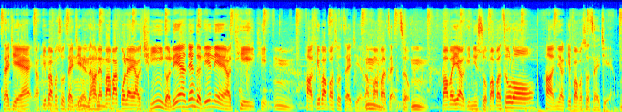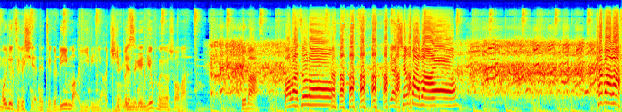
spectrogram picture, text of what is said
再见，要给爸爸说再见，嗯然后呢，嗯爸爸过来要亲一个脸，两个脸脸要贴一贴。嗯好，给爸爸说再见，让爸爸再走。嗯，爸爸也要跟你说，爸爸走喽。好，你要给爸爸说再见。我觉得这个现在这个礼貌一定要基本你是，给女朋友说嘛？对嘛？爸爸走喽，你 要想爸爸哦。喊爸爸，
